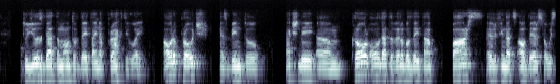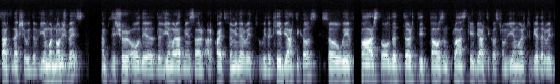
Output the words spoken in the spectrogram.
to use that amount of data in a proactive way our approach has been to actually um, crawl all that available data, parse everything that's out there. So we started actually with the VMware knowledge base. I'm pretty sure all the, the VMware admins are, are quite familiar with, with the KB articles. So we've parsed all the 30,000 plus KB articles from VMware together with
